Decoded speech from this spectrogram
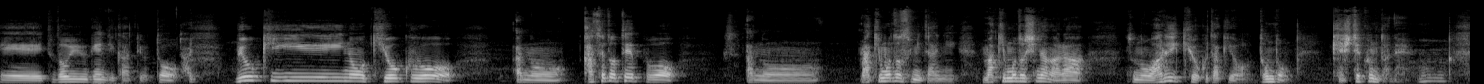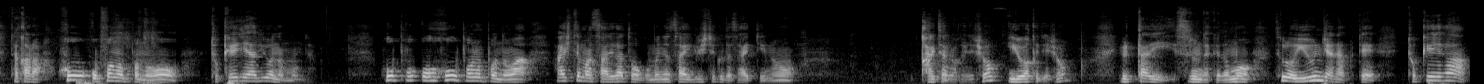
えーと、どういう原理かというと、はい、病気の記憶をあのカセットテープをあの巻き戻すみたいに巻き戻しながらその悪い記憶だけをどんどん消していくんだね、うん、だから「ほうおぽのぽの」を時計でやるようなもんだ。ほうぽほうぽのぽのは「愛してますありがとうごめんなさい許してください」っていうのを書いてあるわけでしょ？言うわけでしょ？言ったりするんだけどもそれを言うんじゃなくて時計が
